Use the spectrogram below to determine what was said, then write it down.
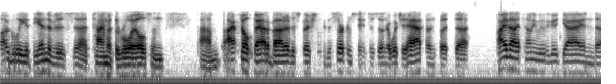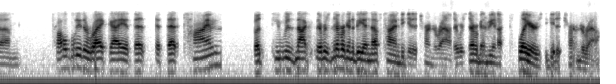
ugly at the end of his uh, time with the Royals, and um, I felt bad about it, especially the circumstances under which it happened. But uh, I thought Tony was a good guy, and um, probably the right guy at that at that time, but he was not. There was never going to be enough time to get it turned around. There was never going to be enough players to get it turned around.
